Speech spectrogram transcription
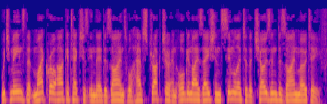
which means that microarchitectures in their designs will have structure and organization similar to the chosen design motif.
